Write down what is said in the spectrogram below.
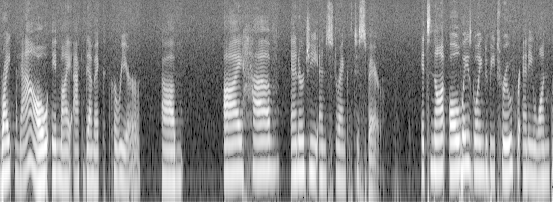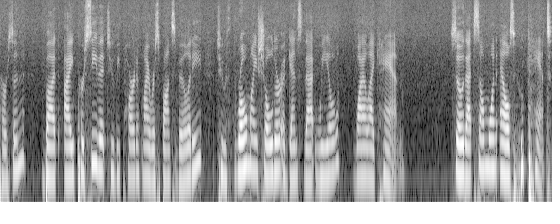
right now in my academic career, um, I have energy and strength to spare. It's not always going to be true for any one person, but I perceive it to be part of my responsibility to throw my shoulder against that wheel while I can, so that someone else who can't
